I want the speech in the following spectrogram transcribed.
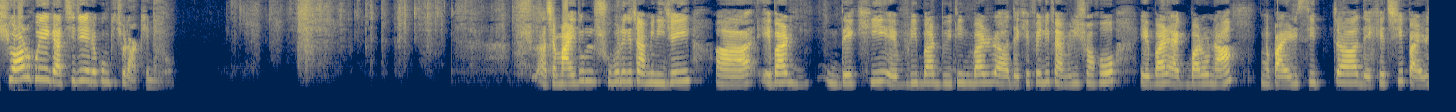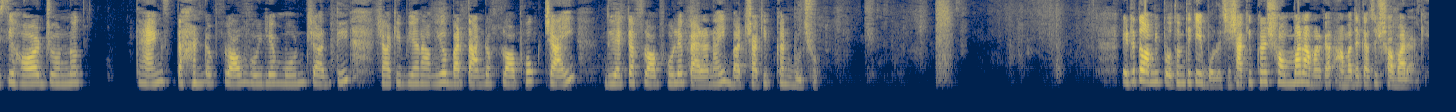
শিওর হয়ে গেছি যে এরকম কিছু রাখেনি। আচ্ছা মাইদুল শুভ লিখেছে আমি নিজেই এবার দেখি এভরিবার দুই তিনবার দেখে ফেলি ফ্যামিলি সহ, এবার একবারও না পাইরেসিটা দেখেছি। পাইরেসি হওয়ার জন্য থ্যাঙ্কস তাণ্ডব ফ্লপ হইলে মন শান্তি। সাকিব ইয়ান, আমিও বাট তাণ্ডব ফ্লপ হোক, চাই। দুই একটা ফ্লপ হলে প্যারা নাই বাট শাকিব খান বুঝুক। এটা তো আমি প্রথম থেকেই বলেছি শাকিব খানের সম্মান আমার আমাদের কাছে সবার আগে।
